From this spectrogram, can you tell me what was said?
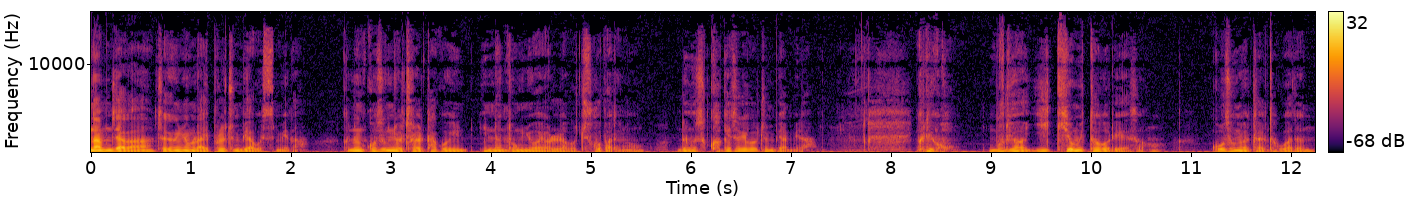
한 남자가 저격용 라이플을 준비하고 있습니다. 그는 고속 열차를 타고 이- 있는 동료와 연락을 주고받은 후 능숙하게 저격을 준비합니다. 그리고 무려 2km 거리에서 고속 열차를 타고 가던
